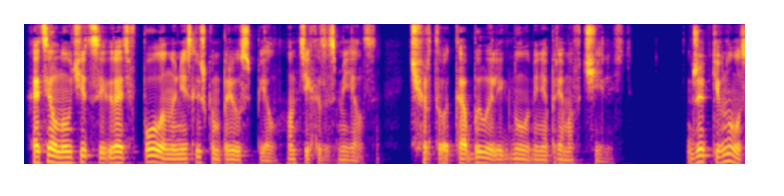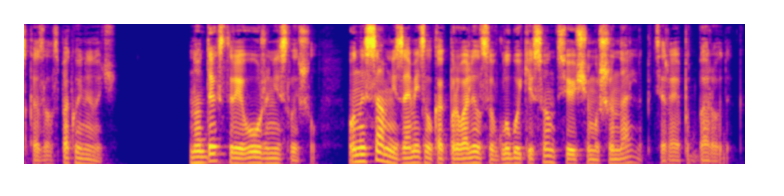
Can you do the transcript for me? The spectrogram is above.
Хотел научиться играть в поло, но не слишком преуспел. Он тихо засмеялся. Чёртова кобыла легнула меня прямо в челюсть. Джек кивнул и сказал «Спокойной ночи». Но Декстер его уже не слышал. Он и сам не заметил, как провалился в глубокий сон, все еще машинально потирая подбородок.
